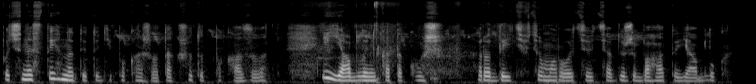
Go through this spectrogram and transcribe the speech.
почне стигнути, тоді покажу. Так, що тут показувати. І яблунька також родить в цьому році. Оця дуже багато яблук.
